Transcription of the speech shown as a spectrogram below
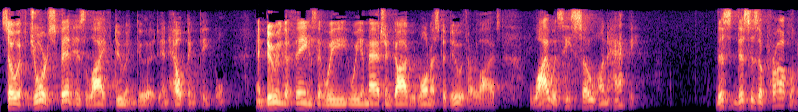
So if George spent his life doing good and helping people and doing the things that we, we imagine God would want us to do with our lives, why was he so unhappy? This, this is a problem.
